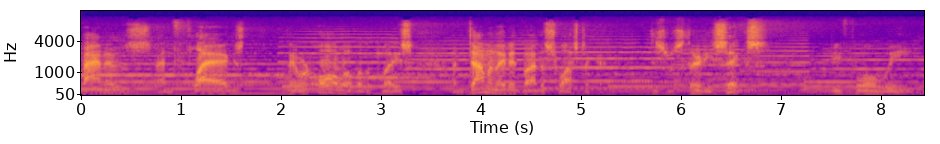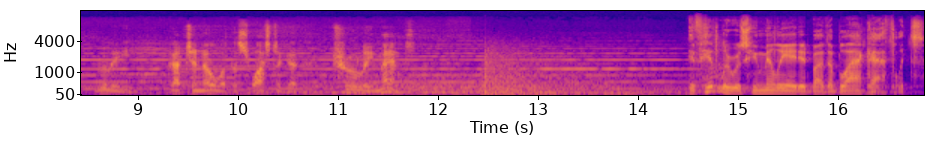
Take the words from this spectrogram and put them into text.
Banners and flags, they were all over the place and dominated by the swastika. This was 36 before we really got to know what the swastika truly meant. If Hitler was humiliated by the black athletes,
